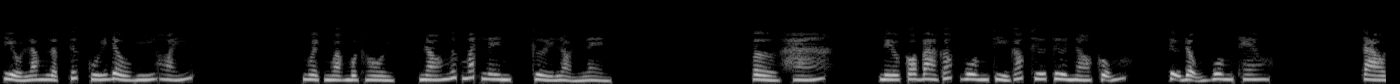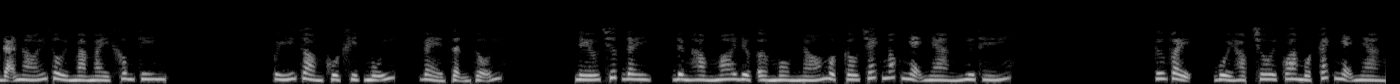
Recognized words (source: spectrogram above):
Tiểu Long lập tức cúi đầu hí hoáy. Nguyệt ngoạc một hồi, nó ngước mắt lên, cười lỏn lẻn. Ờ há, nếu có ba góc vuông thì góc thứ tư nó cũng tự động vuông theo. Tao đã nói rồi mà mày không tin. Quý giòm cụt khịt mũi, vẻ giận dỗi. Nếu trước đây, đừng hòng moi được ở mồm nó một câu trách móc nhẹ nhàng như thế. Cứ vậy, buổi học trôi qua một cách nhẹ nhàng,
